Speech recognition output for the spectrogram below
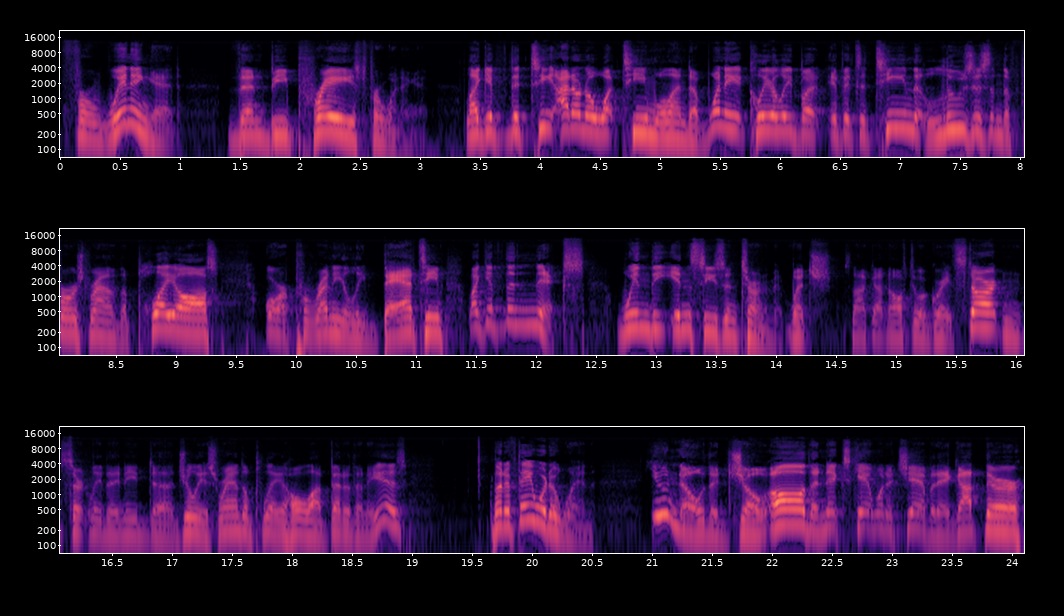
for winning it than be praised for winning it. Like if the team I don't know what team will end up winning it clearly, but if it's a team that loses in the first round of the playoffs or a perennially bad team, like if the Knicks win the in season tournament, which has not gotten off to a great start. And certainly they need uh, Julius Randle play a whole lot better than he is. But if they were to win, you know the joke. Oh, the Knicks can't win a champ, but they got their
